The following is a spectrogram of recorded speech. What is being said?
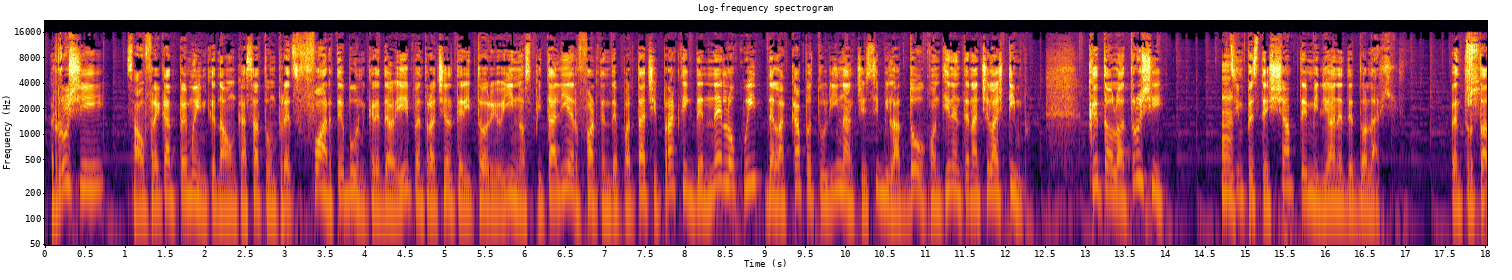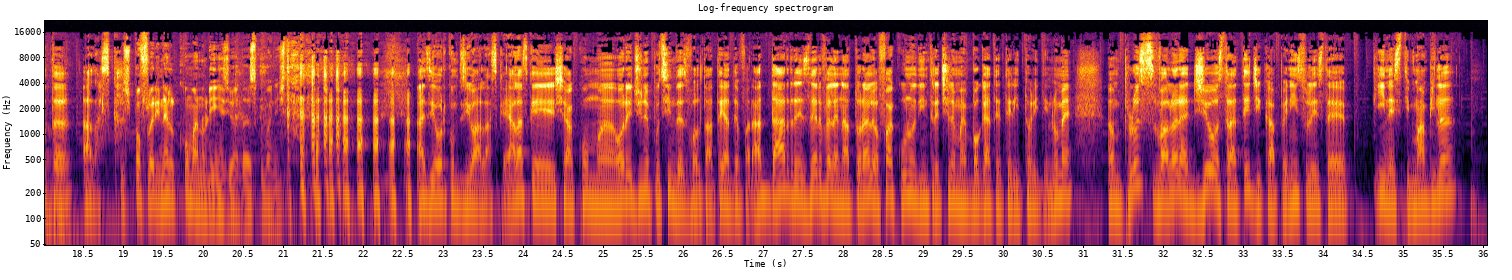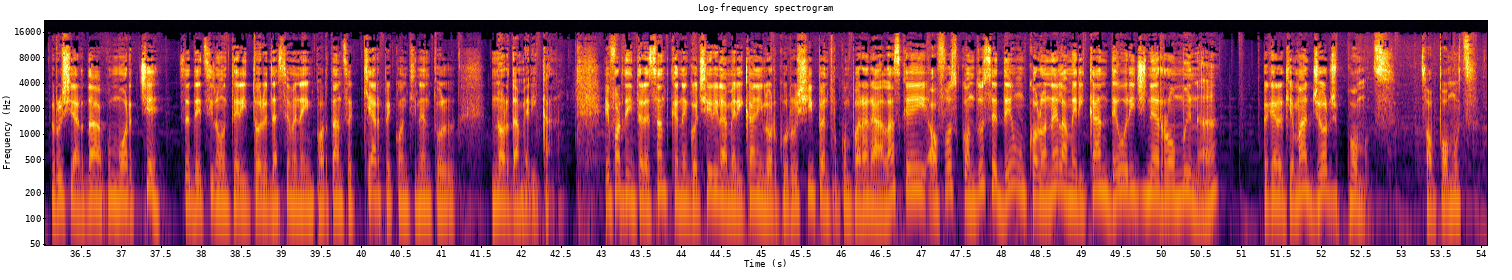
Rușii S-au frecat pe mâini când au încasat un preț foarte bun, credeau ei, pentru acel teritoriu inospitalier, foarte îndepărtat și practic de nelocuit de la capătul inaccesibil la două continente în același timp. Cât au luat rușii? Puțin peste 7 milioane de dolari pentru toată Alaska. Deci pe Florinel Coma nu în ziua de azi cu băniște. azi e oricum ziua Alaska. Alaska e și acum uh, o regiune puțin dezvoltată, e adevărat, dar rezervele naturale o fac unul dintre cele mai bogate teritorii din lume. În plus, valoarea geostrategică a peninsulei este inestimabilă. Rușii ar da acum orice să dețină un teritoriu de asemenea importanță chiar pe continentul nord-american. E foarte interesant că negocierile americanilor cu rușii pentru cumpărarea Alaskei au fost conduse de un colonel american de origine română pe care îl chema George Pomuț sau Pomuț.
